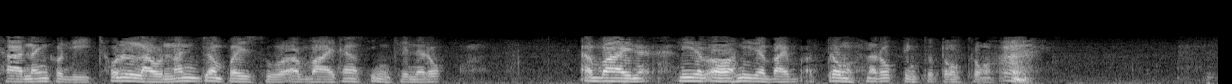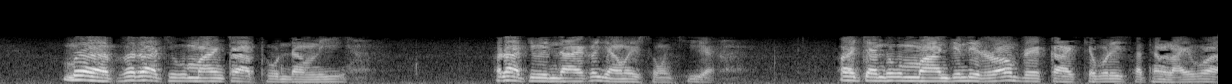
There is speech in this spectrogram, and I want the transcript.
ชานั้นก็ดี ชนเหล่านั้นย่อมไปสู่อบายทั้งสิ้นคือนรก อบายนะนี่ระอ๋อนี่ระบายตรงนรกติงจุดตรงตรงเมื่อพระราชกุมารกราบทูลดังนี้ พระราชวินดาก็ยังไม่ทรงเชื่อพระอาจารย์ทุกมารจึงได้ร้องประกาศกับบริษัททั้งหลายว่า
